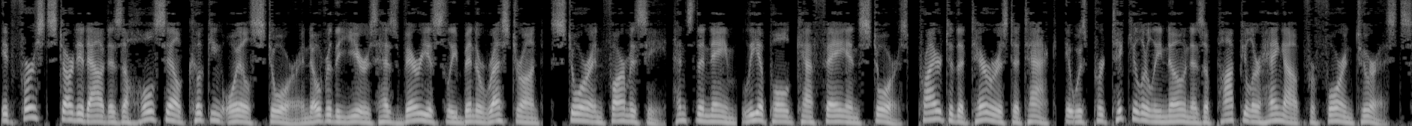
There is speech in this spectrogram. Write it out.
It first started out as a wholesale cooking oil store and over the years has variously been a restaurant, store and pharmacy hence the name Leopold Café and Stores. Prior to the terrorist attack, it was particularly known as a popular hangout for foreign tourists.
